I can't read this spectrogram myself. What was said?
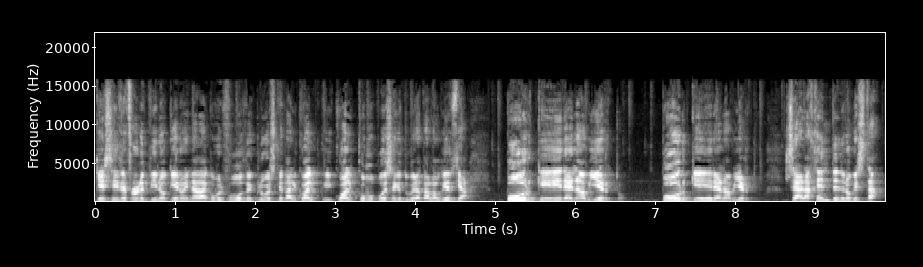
que se dice Florentino que no hay nada como el fútbol de clubes que tal y cual, y cual, ¿cómo puede ser que tuviera tal audiencia? Porque era en abierto, porque era en abierto. O sea, la gente de lo que está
